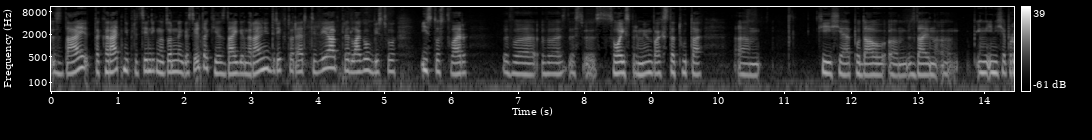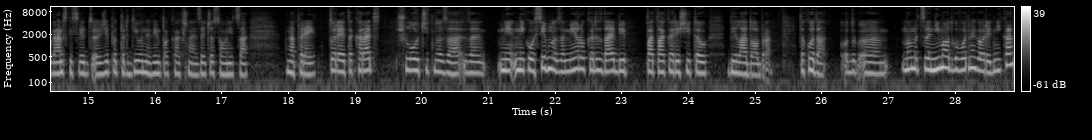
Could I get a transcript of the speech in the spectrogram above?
zdaj takratni predsednik nadzornega sveta, ki je zdaj generalni direktor RTV-a, predlaga v bistvu isto stvar v, v, v svojih spremembah statuta, um, ki jih je podal um, zdaj um, in, in jih je programski svet že potrdil, ne vem pa, kakšna je zdaj časovnica naprej. Torej, takrat šlo očitno za, za ne, neko osebno zamero, ker zdaj bi pa taka rešitev bila dobra. Tako da od, uh, eh, MMC nima odgovornega urednika,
